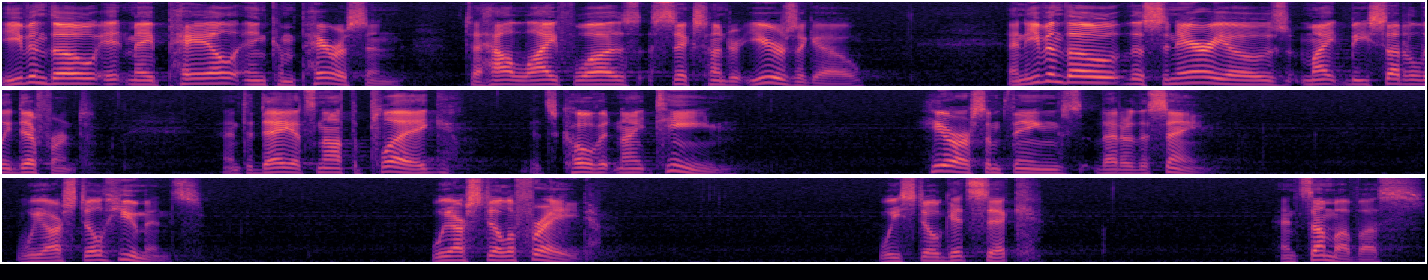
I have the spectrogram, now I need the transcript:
even though it may pale in comparison to how life was 600 years ago, and even though the scenarios might be subtly different, and today it's not the plague, it's COVID 19, here are some things that are the same. We are still humans. We are still afraid. We still get sick. And some of us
